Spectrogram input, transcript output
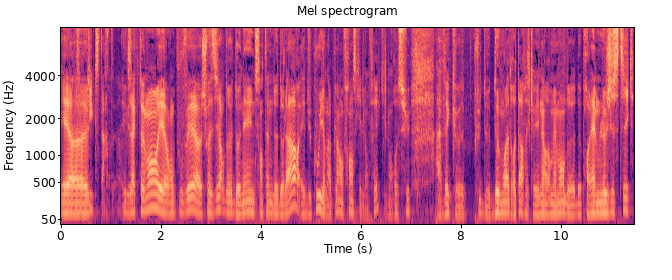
Et euh, Kickstarter. Exactement, et on pouvait choisir de donner une centaine de dollars. Et du coup, il y en a plein en France qui l'ont fait, qui l'ont reçu avec plus de deux mois de retard parce qu'il y a eu énormément de, problèmes logistiques.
